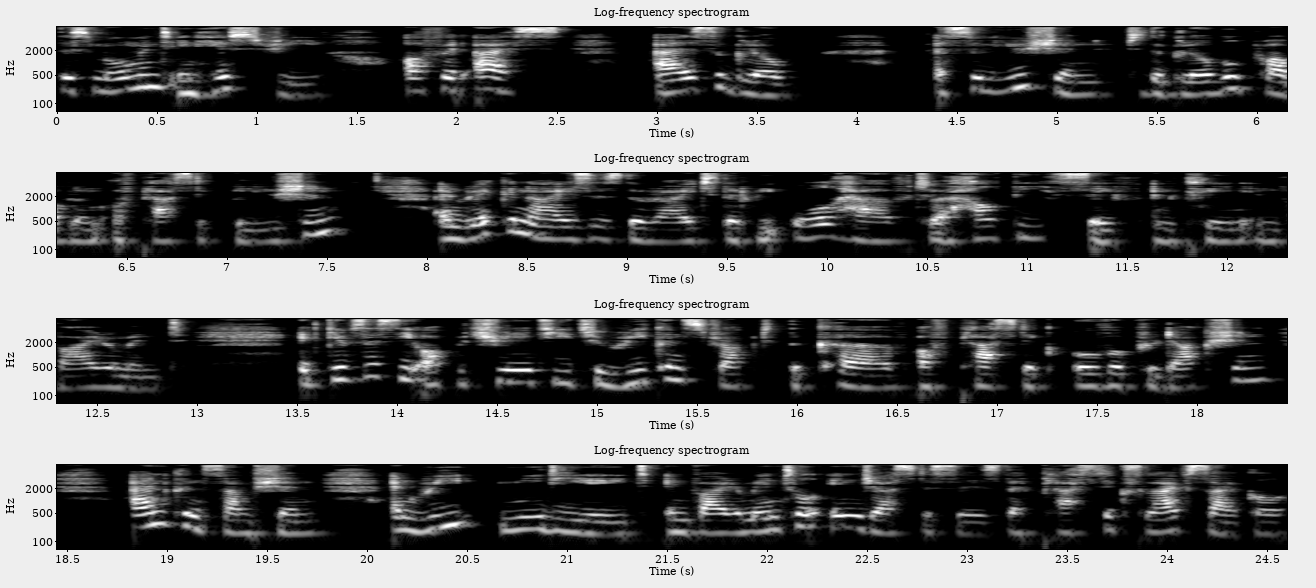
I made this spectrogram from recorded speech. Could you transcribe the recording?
This moment in history offered us, as a globe, a solution to the global problem of plastic pollution and recognizes the right that we all have to a healthy, safe, and clean environment. It gives us the opportunity to reconstruct the curve of plastic overproduction and consumption and remediate environmental injustices that plastics life cycle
